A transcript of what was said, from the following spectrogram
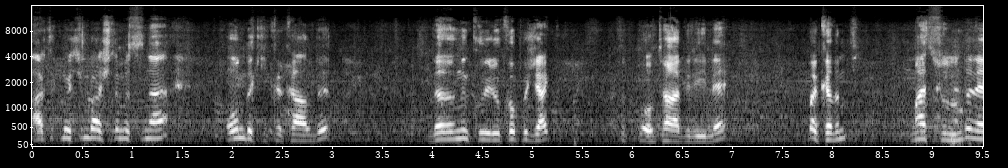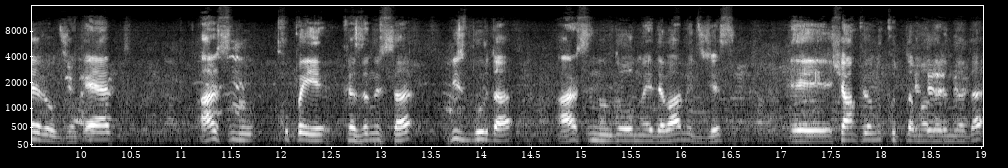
Artık maçın başlamasına 10 dakika kaldı. Dananın kuyruğu kopacak futbol tabiriyle. Bakalım maç sonunda neler olacak. Eğer Arsenal kupayı kazanırsa biz burada Arsenal'da olmaya devam edeceğiz. Ee, şampiyonluk kutlamalarında da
